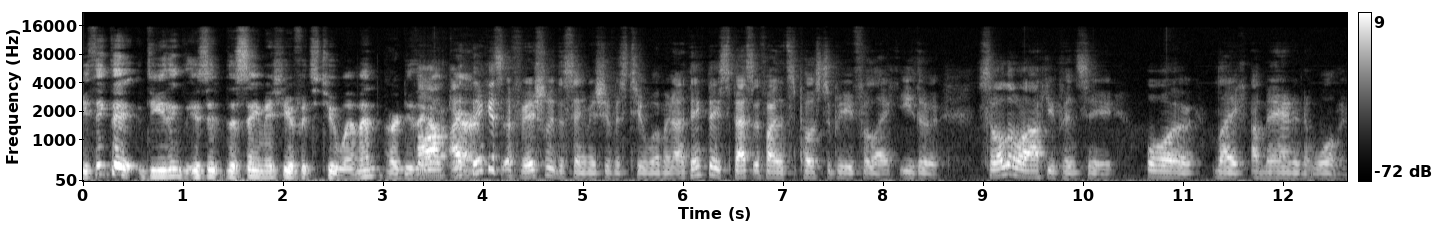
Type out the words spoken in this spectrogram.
you think that? Do you think is it the same issue if it's two women, or do they Um, I think it's officially the same issue if it's two women. I think they specify it's supposed to be for like either solo occupancy or like a man and a woman.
